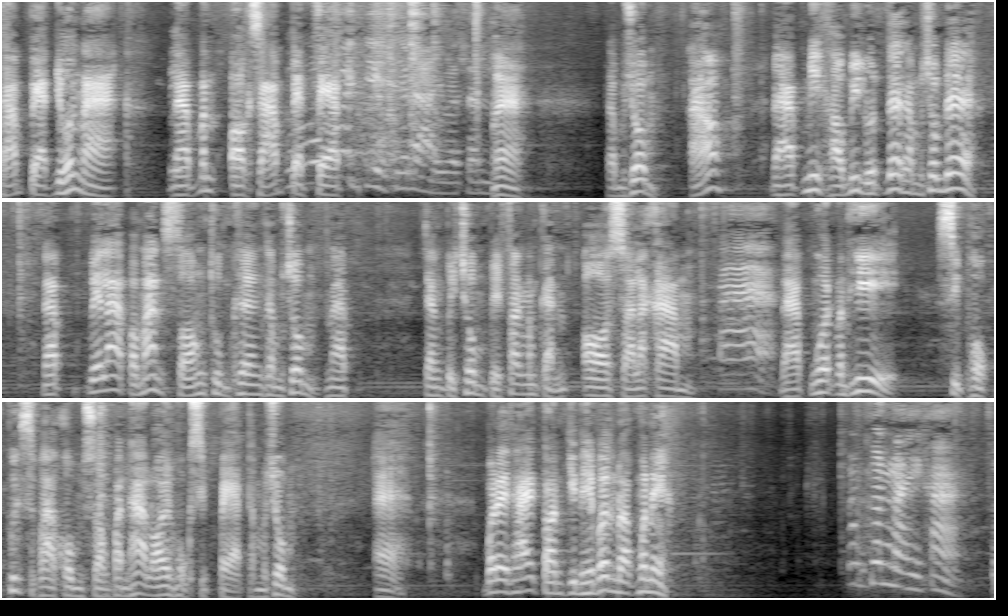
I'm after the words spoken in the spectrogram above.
สามแปดอยู่ข้างหน้านะครับมันออกสามแปดแปดโอ้ยเจ๊เสียดายว่าสั่นอ่าท่านผู้ชมเอา นะครับมีเขามีหลุดเด้อท่านผู้ชมเด้อนะครับเวลาประมาณสองทุ่มครึ่งท่านผู้ชมนะครับจังไปชมไปฟังน้ำกันอสารคาม ค่ะนะครับงวดวันที่ 16 พฤษภาคม 2568ท่านผู้ชมแอบบ่ได้ท้ายตอนกินให้เบิ้งดอกมื้อนี่ต้มเครื่องในค่ะส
